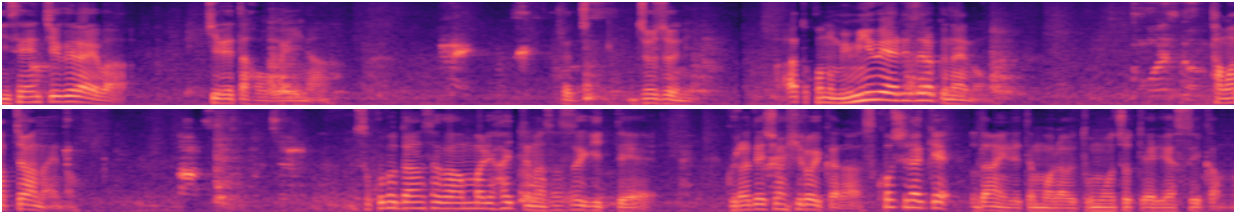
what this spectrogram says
2センチぐらいは切れた方がいいな。じ徐々に。あとこの耳上やりづらくないの？ここですか？溜まっちゃわないの？あそうこっちあそこの段差があんまり入ってなさすぎてグラデーション広いから少しだけ段入れてもらうともうちょっとやりやすいかも。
